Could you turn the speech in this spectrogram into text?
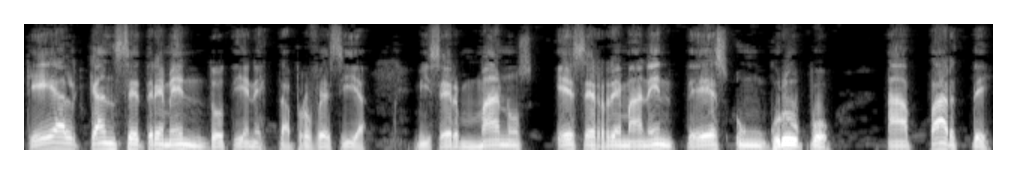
Qué alcance tremendo tiene esta profecía. Mis hermanos, ese remanente es un grupo aparte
